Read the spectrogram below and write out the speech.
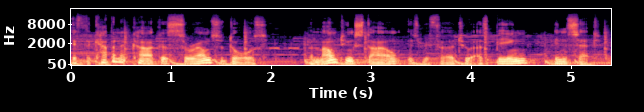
If the cabinet carcass surrounds the doors, the mounting style is referred to as being inset.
